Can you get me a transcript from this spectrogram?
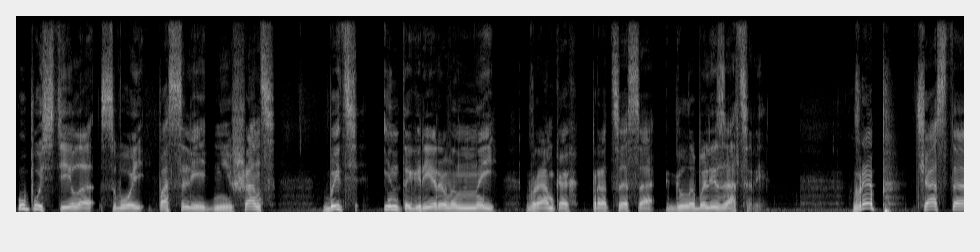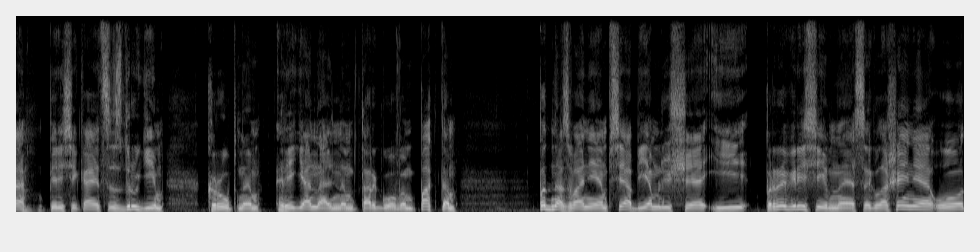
упустила свой последний шанс быть интегрированной в рамках процесса глобализации. В рэп часто пересекается с другим крупным региональным торговым пактом под названием «Всеобъемлющее и прогрессивное соглашение о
